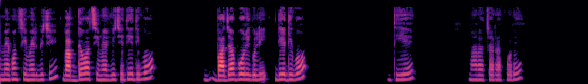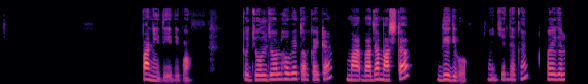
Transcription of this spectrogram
আমি এখন সিমের বিচি বাপ দেওয়া সিমের বিচি দিয়ে দিব। বাজা বড়িগুলি দিয়ে দিব। দিয়ে নাড়াচাড়া করে পানি দিয়ে দিব। একটু জল জল হবে তরকারিটা ভাজা মাছটা দিয়ে দিব। এই যে দেখেন, হয়ে গেল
